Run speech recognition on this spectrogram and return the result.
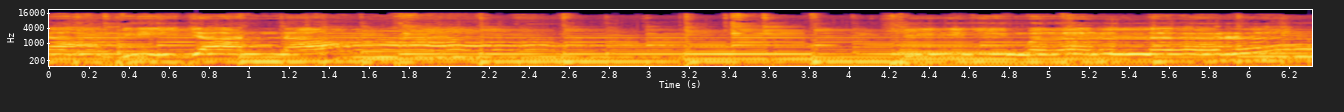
villana y me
